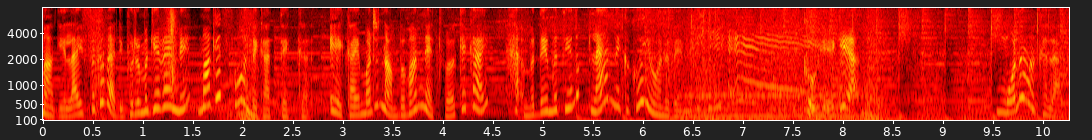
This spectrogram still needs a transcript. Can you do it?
මගේ ලයිෆ් එක වැඩිපුරම ගෙවන්නේ මගේ ෆෝන් එකත් එක්ක. ඒකයි මට නම්බවන් නෙට්වර්ක එකයි. හැමදේම තියෙන ප්ලෑන් එකකු යෝන වෙන්නේ. කොහේ ගියත්? මොනව කළත්?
